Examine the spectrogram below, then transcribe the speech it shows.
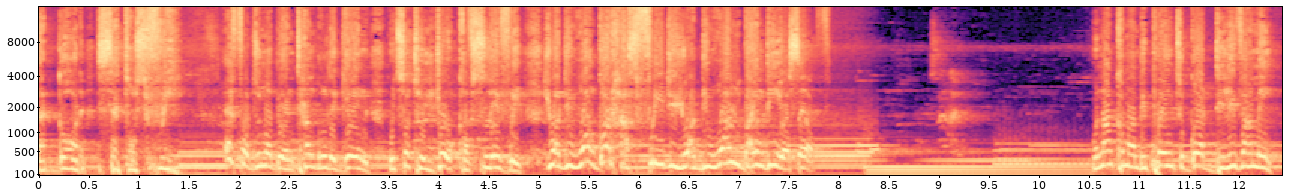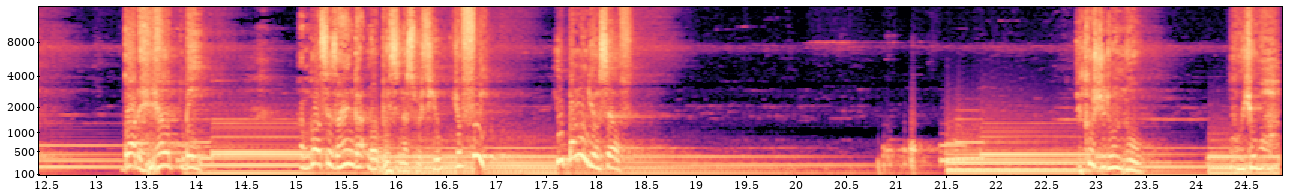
that God set us free. Therefore, do not be entangled again with such a yoke of slavery. You are the one, God has freed you, you are the one binding yourself. Will now come and be praying to God, deliver me. God help me. And God says, I ain't got no business with you. You're free. You bound yourself. Because you don't know who you are.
